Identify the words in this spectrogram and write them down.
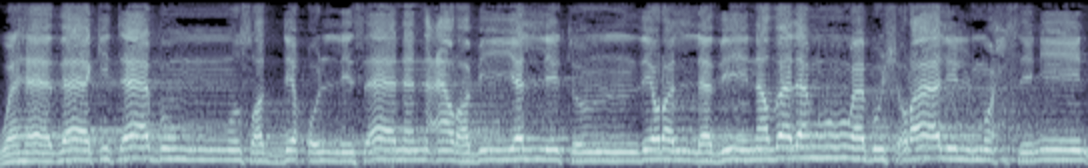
وهذا كتاب مصدق لسانا عربيا لتنذر الذين ظلموا وبشرى للمحسنين.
